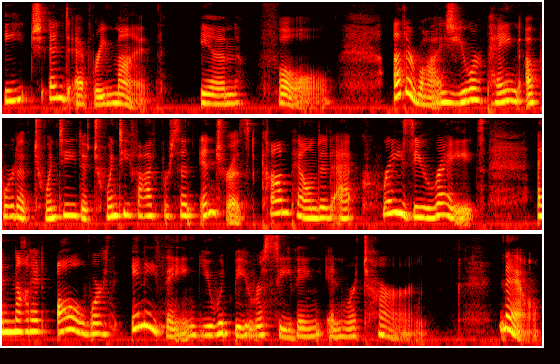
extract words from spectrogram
each and every month in full. Otherwise, you are paying upward of 20 to 25% interest compounded at crazy rates and not at all worth anything you would be receiving in return. Now,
